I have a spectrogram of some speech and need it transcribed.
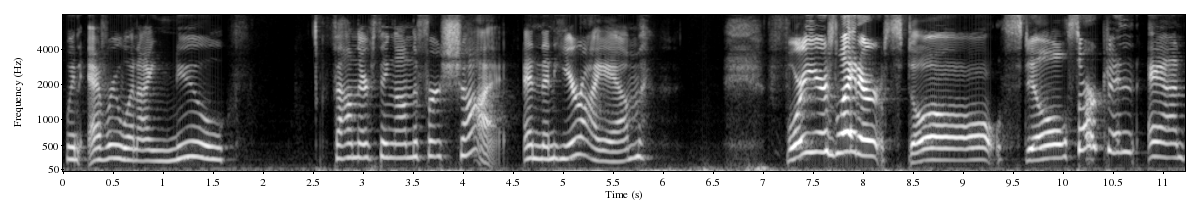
when everyone I knew found their thing on the first shot. And then here I am. 4 years later, still still searching and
